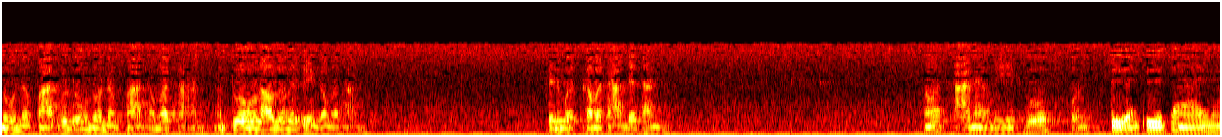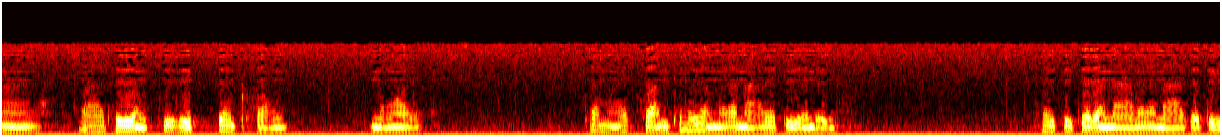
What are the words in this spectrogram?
นู่นน่ะพระทุดงนู่นน่ะพระกรรมฐานอันตัวของเราแล้วไม่เป็นกรรมฐาน เป็นกรรมฐานได้ท่านกรรมฐานมีทุกคนเสือถือตายมามาเรื่องชีวิตเรื่องของน้อยก็หมายความถึงเรื่องมรณะสตินั่นเองให้พิจารณามรณะสติ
